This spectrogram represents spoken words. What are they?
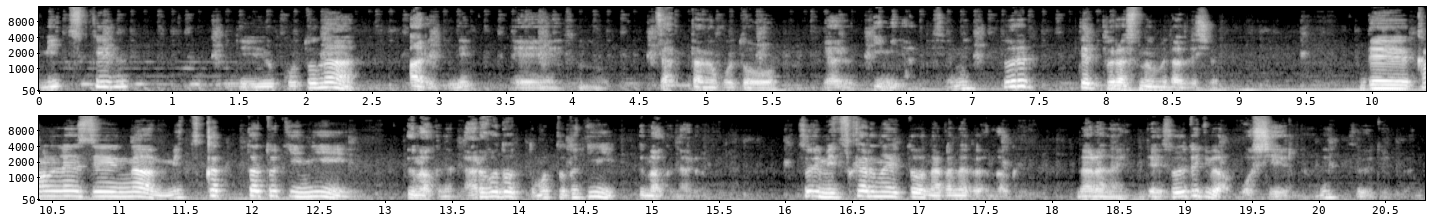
見つけるっていうことがある意味ね、えー、その雑多なことをやる意味なんですよね。それってプラスの無駄でしょ。で関連性が見つかった時にうまくなるなるほどと思った時にうまくなるわけだ。それ見つからないとなかなかうまくならないんでそういう時は教えるのねそういう時は、ね、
